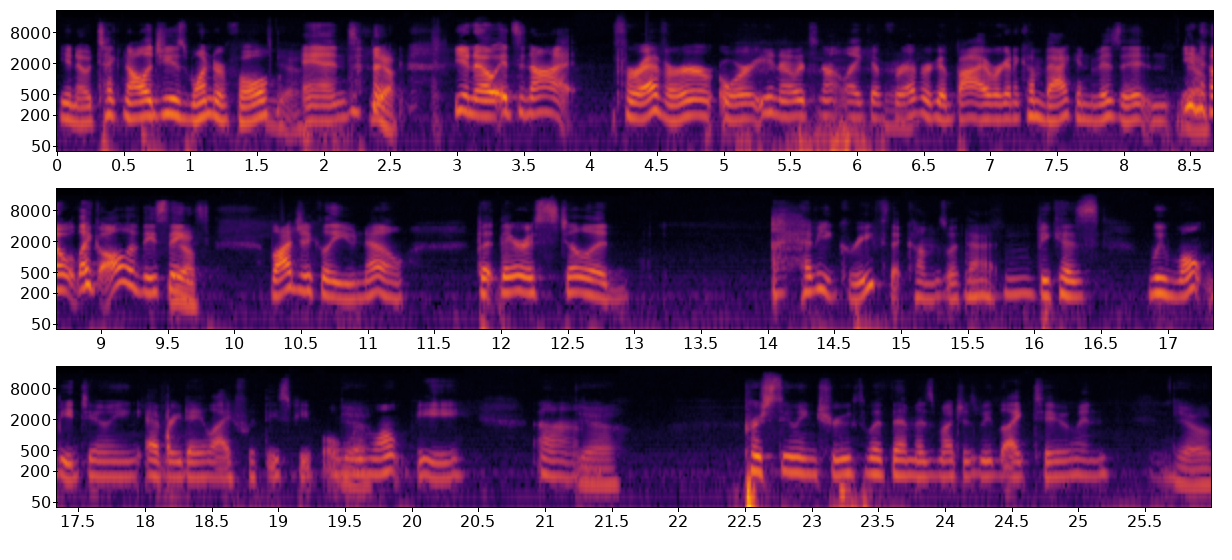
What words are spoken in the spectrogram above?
you know, technology is wonderful Yeah. and Yeah. you know, it's not forever or, you know, it's not like a forever goodbye. We're gonna come back and visit and you Yeah. know, like all of these Yeah. things logically you know. But there is still a a heavy grief that comes with that Mhm. because we won't be doing everyday life with these people. We won't be um, Yeah. pursuing truth with them as much as we'd like to. And Yeah.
